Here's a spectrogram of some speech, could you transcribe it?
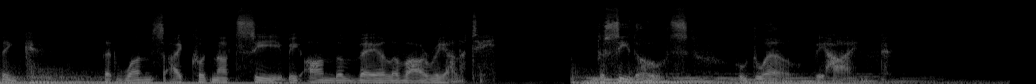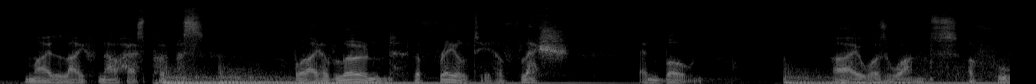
think that once I could not see beyond the veil of our reality. To see those who dwell behind. My life now has purpose, for I have learned the frailty of flesh and bone. I was once a fool.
